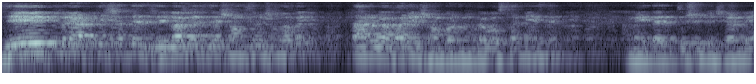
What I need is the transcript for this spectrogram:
যে প্রার্থীর সাথে যেভাবে যে সংশ্লিষ্ট হবে তার ব্যাপারে সংগঠন ব্যবস্থা নিয়েছে। আমি দায়িত্বশীল হিসাবে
